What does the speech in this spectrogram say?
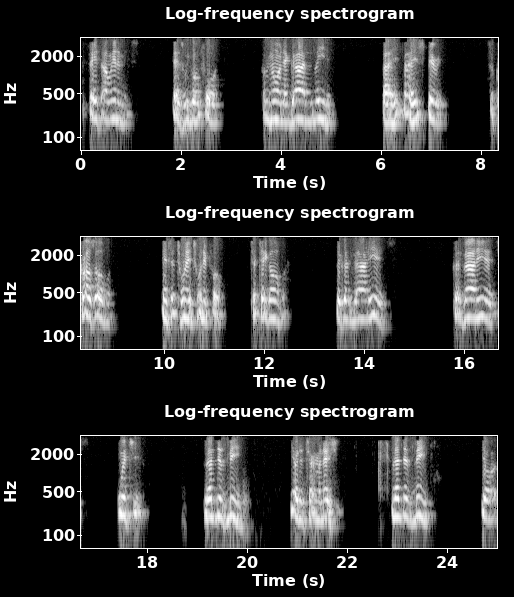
to face our enemies as we go forward, of knowing that God is leading by, by his spirit to cross over into 2024 to take over because God is, because God is with you. Let this be your determination. Let this be your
